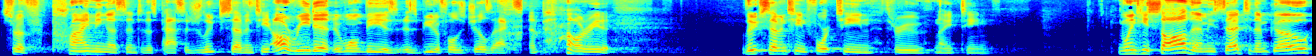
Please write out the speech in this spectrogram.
sort of priming us into this passage, Luke 17. I'll read it. It won't be as, as beautiful as Jill's accent, but I'll read it. Luke 17, 14 through 19. When he saw them, he said to them, Go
